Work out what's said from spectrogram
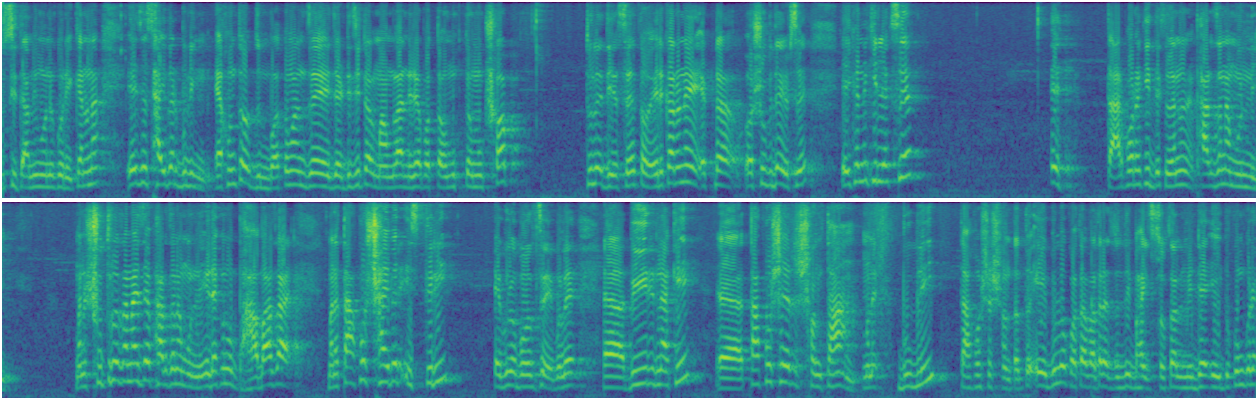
উচিত, আমি মনে করি। কেননা, এই যে সাইবার বুলিং এখন তো বর্তমান যে যে ডিজিটাল মামলা, নিরাপত্তা অমুক তমুক সব তুলে দিয়েছে। তো এর কারণে একটা অসুবিধা হচ্ছে এইখানে কি লেখছে? এ তারপরে কি দেখছে জানেন? ফারজানা মুন্নি। মানে সূত্র জানাইছে ফারজানা মুন্নি। এটা কোনো ভাবা যায়। মানে তাপস সাহেবের স্ত্রী এগুলো বলছে, বলে বীর নাকি তাপসের সন্তান মানে বুবলি তাপসের সন্তান। তো এগুলো কথাবার্তা যদি ভাই সোশ্যাল মিডিয়া এইরকম করে,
